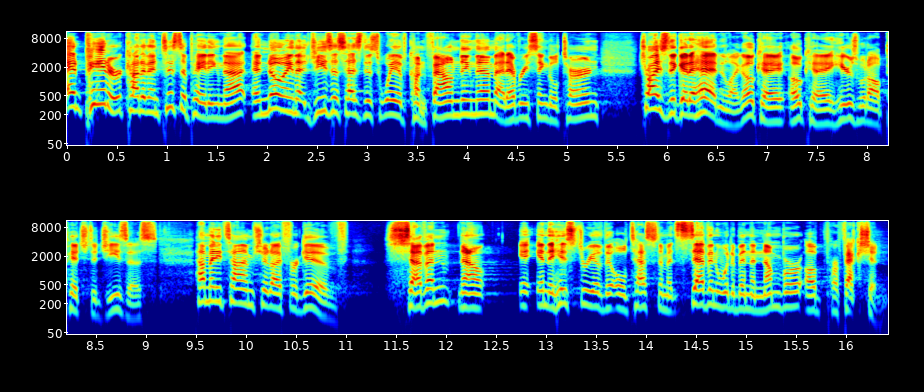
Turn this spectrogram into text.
And Peter, kind of anticipating that and knowing that Jesus has this way of confounding them at every single turn, tries to get ahead and, like, okay, okay, here's what I'll pitch to Jesus. How many times should I forgive? Seven? Now, in the history of the Old Testament, seven would have been the number of perfection.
